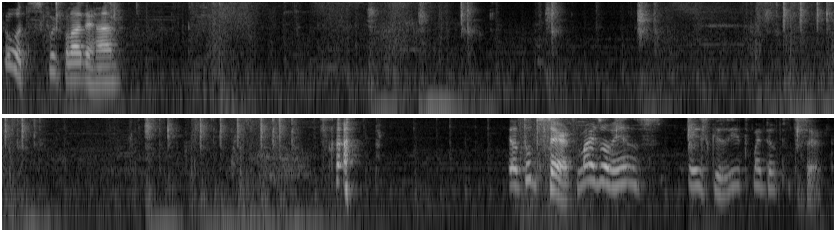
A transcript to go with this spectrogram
Putz, fui pro lado errado. Deu tudo certo, mais ou menos. Meio esquisito, mas deu tudo certo.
